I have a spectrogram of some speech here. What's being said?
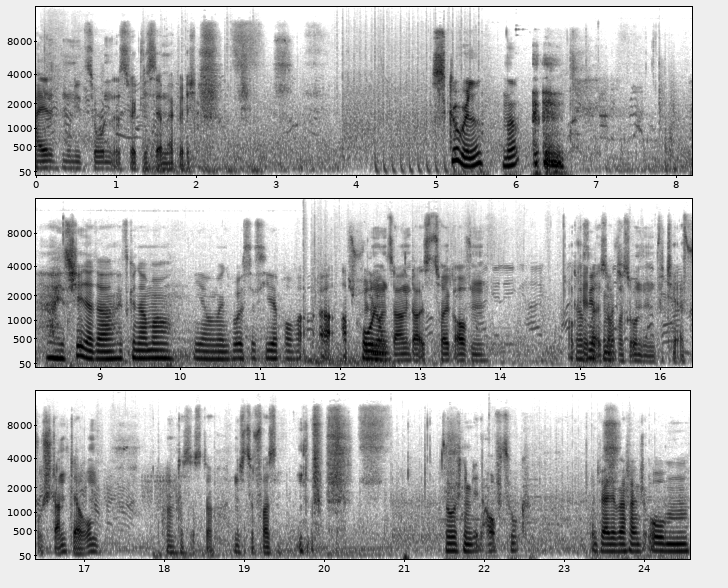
Heilmunition ist wirklich sehr merkwürdig. Squirrel, ne? Ah, Jetzt steht er da. Jetzt können wir mal. Hier, Moment, wo ist das hier? Brauche äh, Abholung. mal sagen, da ist Zeug auf dem. Okay, da Interessiert ist auch was unten. WTF, wo stand der rum? Ah, das ist doch nicht zu fassen. So, ich nehme den Aufzug. Und werde wahrscheinlich oben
